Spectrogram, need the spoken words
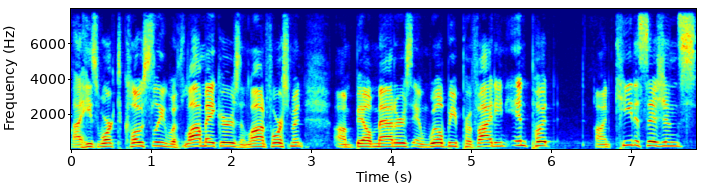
Uh, he's worked closely with lawmakers and law enforcement on bail matters and will be providing input on key decisions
